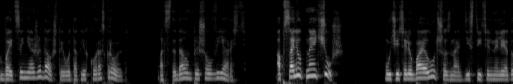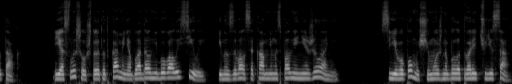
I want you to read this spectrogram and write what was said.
Бойцы не ожидал, что его так легко раскроют. От стыда он пришел в ярость. Абсолютная чушь. Учителю Бая лучше знать, действительно ли это так. Я слышал, что этот камень обладал небывалой силой и назывался камнем исполнения желаний. С его помощью можно было творить чудеса,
